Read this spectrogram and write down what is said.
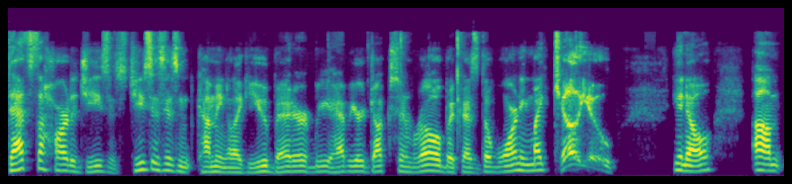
That's the heart of Jesus. Jesus isn't coming like, You better be have your ducks in a row because the warning might kill you. You know, um,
